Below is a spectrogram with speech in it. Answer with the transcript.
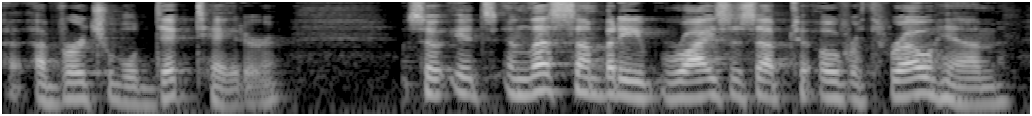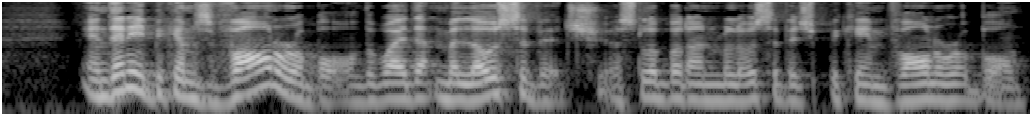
a virtual dictator. So it's unless somebody rises up to overthrow him. And then he becomes vulnerable, the way that Milosevic, Slobodan Milosevic, became vulnerable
